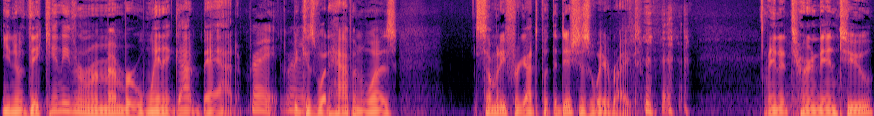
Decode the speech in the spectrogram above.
you know they can't even remember when it got bad right, right. because what happened was somebody forgot to put the dishes away right and it turned into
